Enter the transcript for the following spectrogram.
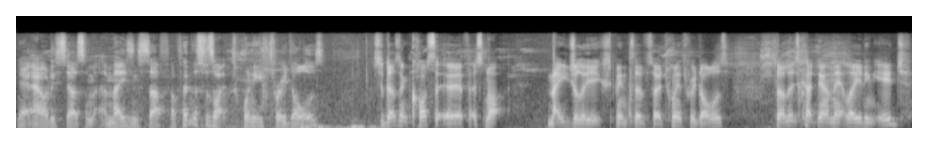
Now Aldi sells some amazing stuff. I think this was like $23. So it doesn't cost the earth, it's not majorly expensive, so $23. So let's cut down that leading edge.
